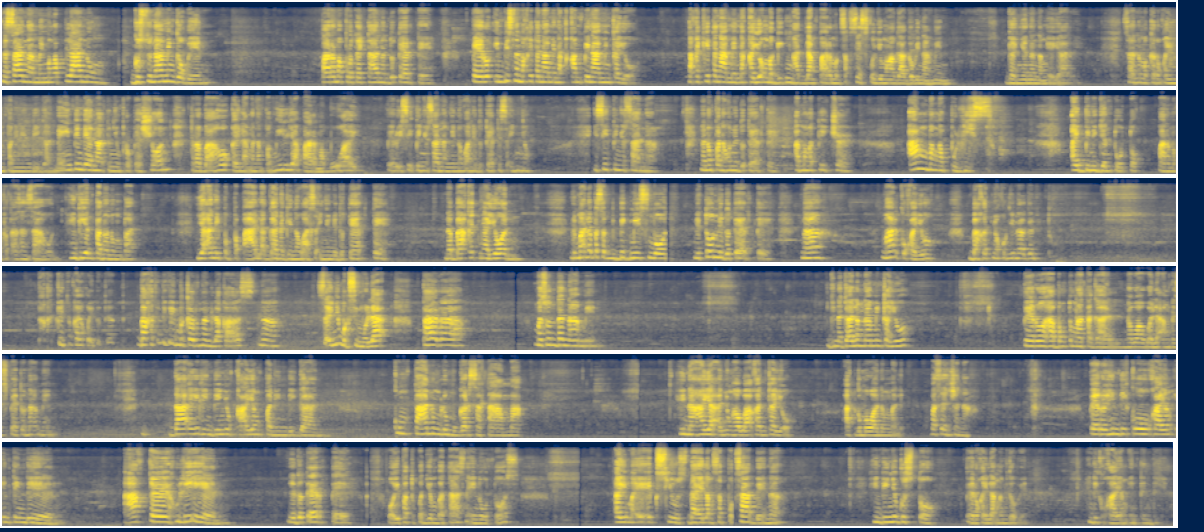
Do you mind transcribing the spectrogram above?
Na sana may mga planong gusto naming gawin para maprotektahan ng Duterte pero imbis na makita namin nakakampi namin kayo, nakikita namin na kayo ang magiging hadlang para mag-successful yung mga gagawin namin. Ganyan na nangyayari. Sana magkaroon kayo ng paninindigan. Naiintindihan natin yung profesyon, trabaho, kailangan ng pamilya para mabuhay. Pero isipin nyo sana ang ginawa ni Duterte sa inyo. Isipin nyo sana na nung panahon ni Duterte, ang mga teacher, ang mga pulis ay binigyan tutok para mapataas ang sahod. Hindi yan panunumbat. Yan ay pagpapahalaga na ginawa sa inyo ni Duterte. Na bakit ngayon, lumalabas sa bibig mismo ni Tony Duterte na mahal ko kayo. Bakit nyo ako ginaganito? ganyan kayo kay Duterte? Bakit hindi kayo magkaroon ng lakas na sa inyo magsimula para masundan namin? Ginagalang namin kayo. Pero habang tumatagal, nawawala ang respeto namin. Dahil hindi nyo kayang panindigan kung paanong lumugar sa tama. Hinahayaan yung hawakan kayo at gumawa ng mali. Pasensya na. Pero hindi ko kayang intindihin. After hulihin ni Duterte o ipatupad yung batas na inutos, ay ma-excuse dahil lang sa sabi na hindi nyo gusto pero kailangan gawin. Hindi ko kayang intindihin.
